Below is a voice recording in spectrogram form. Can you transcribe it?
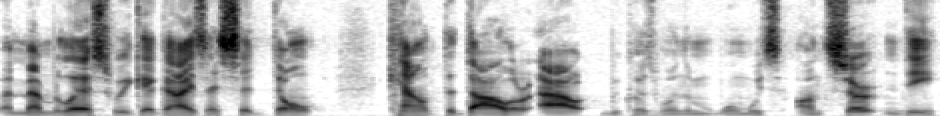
remember last week, guys? I said don't count the dollar out because when the, when was uncertainty,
